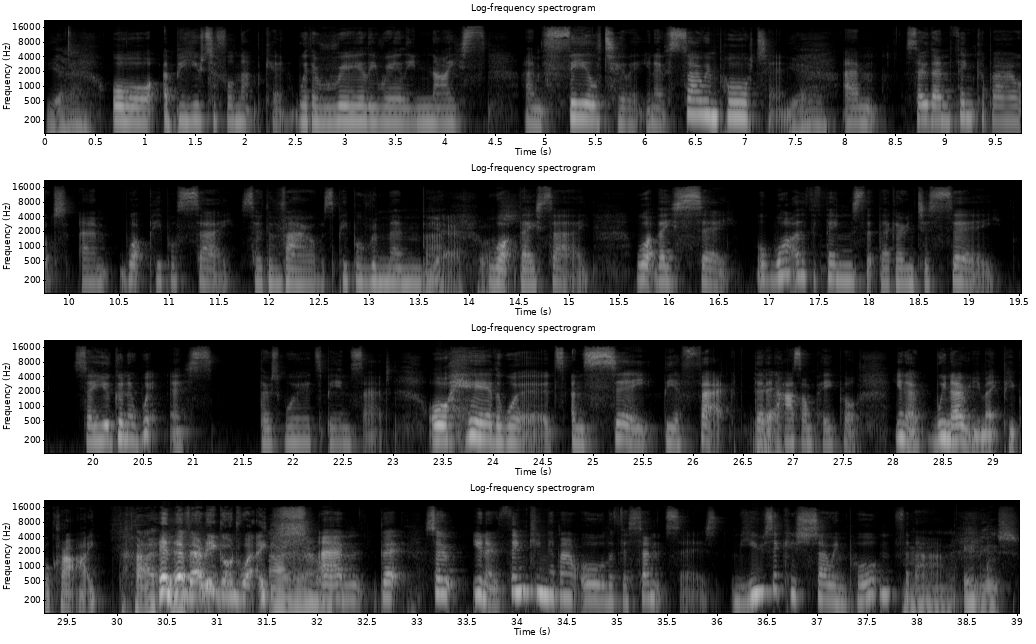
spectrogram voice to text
Yeah. or a beautiful napkin with a really, really nice um, feel to it. You know, so important. Yeah. Um, so then think about um, what people say. So the vows, people remember Yeah, what they say, what they see. Well, what are the things that they're going to see? So you're going to witness those words being said or hear the words and see the effect that it has on people. You know, we know you make people cry in a very good way. I know. Um, but so, you know, thinking about all of the senses, music is so important for that. Mm, it is.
